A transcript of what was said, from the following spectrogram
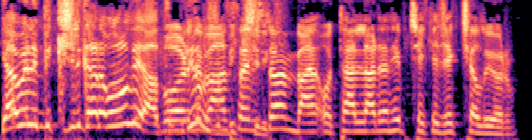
Ya böyle bir kişilik araba oluyor ya. Bu arada ben sana kişilik. söyleyeyim ben otellerden hep çekecek çalıyorum.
